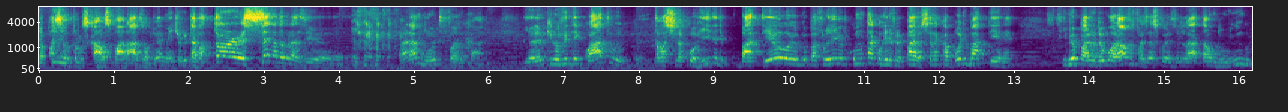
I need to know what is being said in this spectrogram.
pai passando pelos carros parados, obviamente, eu gritava Torcena do Brasil! Eu era muito fã do cara. E eu lembro que em 94, eu tava assistindo a corrida, ele bateu, e meu pai falou, "E aí, como tá a corrida? Eu falei, pai, o Senna acabou de bater, né? E meu pai não deu moral, foi fazer as coisas dele lá, tá, um domingo.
